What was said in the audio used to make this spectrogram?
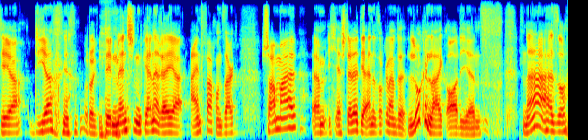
dir, dir oder den Menschen generell ja einfach und sagt, schau mal, ähm, ich erstelle dir eine sogenannte Lookalike Audience. Na, also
